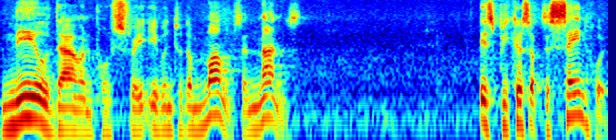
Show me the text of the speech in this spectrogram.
kneel down and prostrate even to the monks and nuns? It's because of the sainthood.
